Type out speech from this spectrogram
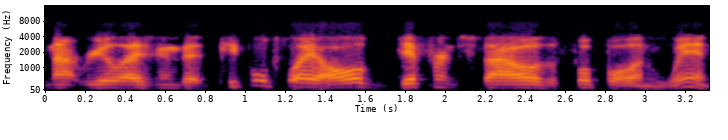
not realizing that people play all different styles of football and win.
